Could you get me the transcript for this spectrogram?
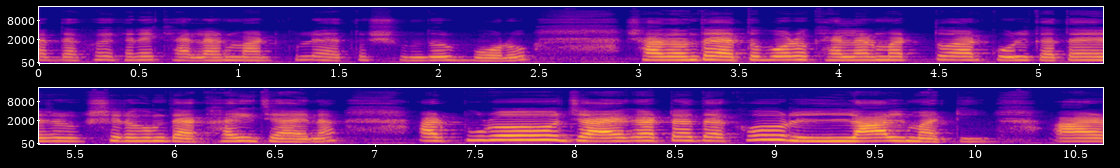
আর দেখো এখানে খেলার মাঠগুলো এত সুন্দর বড়। সাধারণত এত বড় খেলার মাঠ তো আর কলকাতায় সেরকম দেখাই যায় না। আর পুরো জায়গাটা দেখো লাল মাটি। আর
